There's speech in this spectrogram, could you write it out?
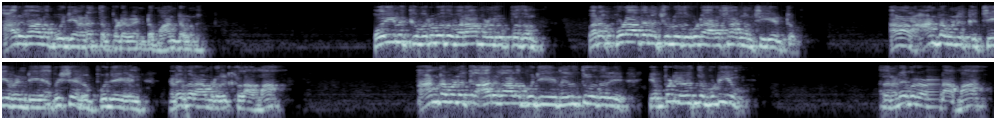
ஆறுகால பூஜை நடத்தப்பட வேண்டும் ஆண்டவனுக்கு. கோயிலுக்கு வருவது வராமல் இருப்பதும் வரக்கூடாது என சொல்வது கூட அரசாங்கம் செய்யட்டும். ஆனால் ஆண்டவனுக்கு செய்ய வேண்டிய அபிஷேக பூஜைகள் நடைபெறாமல் இருக்கலாமா? ஆண்டவனுக்கு ஆறு கால பூஜையை நிறுத்துவதற்கு எப்படி நிறுத்த முடியும்? அது நடைபெற வேண்டாமா?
